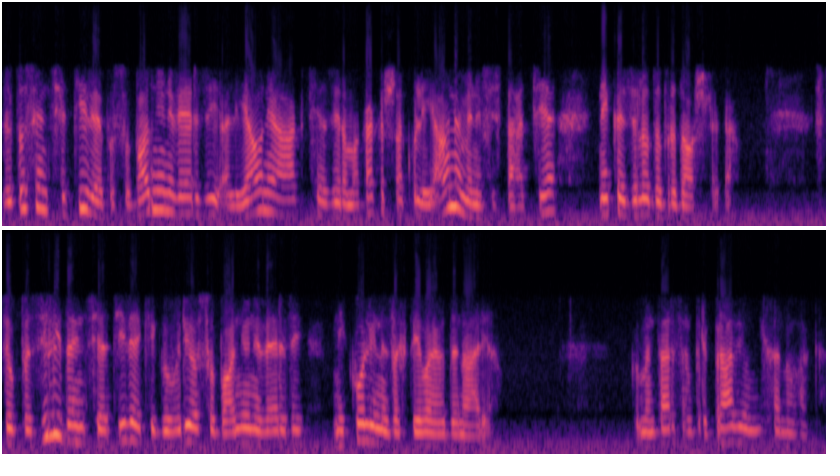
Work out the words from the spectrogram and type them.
Zato so inicijative po svobodni univerzi ali javne akcije oziroma kakršnakoli javne manifestacije nekaj zelo dobrodošlega. Ste opazili, da inicijative, ki govorijo o svobodni univerzi, nikoli ne zahtevajo denarja? Komentar sem pripravil Miha Novak.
